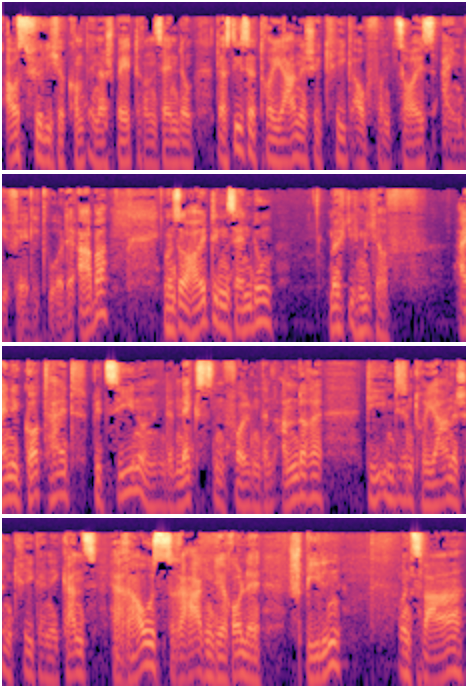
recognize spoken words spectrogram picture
ausführlicher kommt in einer späteren Sendung, dass dieser Trojanische Krieg auch von Zeus eingefädelt wurde. Aber in unserer heutigen Sendung möchte ich mich auf eine Gottheit beziehen und in den nächsten folgenden andere, die in diesem Trojanischen Krieg eine ganz herausragende Rolle spielen, und zwar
